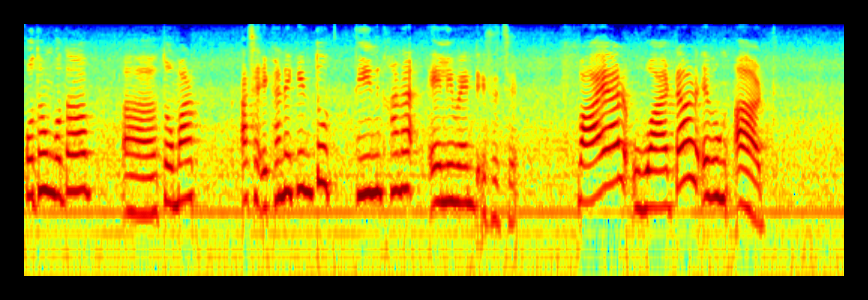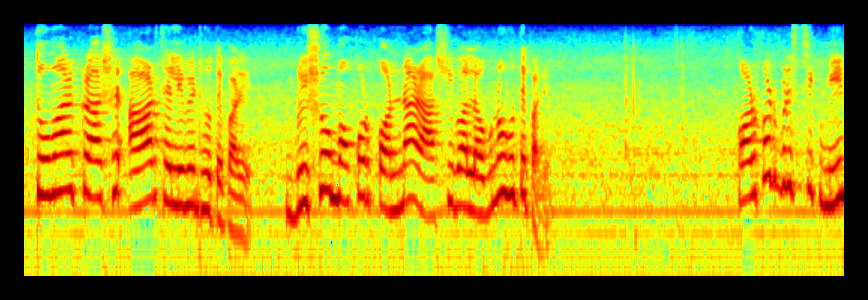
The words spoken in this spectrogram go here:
প্রথম কথা তোমার আচ্ছা এখানে কিন্তু তিনখানা এলিমেন্ট এসেছে। ফায়ার ওয়াটার এবং আর্থ তোমার ক্রাশের আর্থ এলিমেন্ট হতে পারে। বৃষ, মকর, কন্যা, রাশি বা লগ্ন হতে পারে। কর্কট, বৃশ্চিক, মীন,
